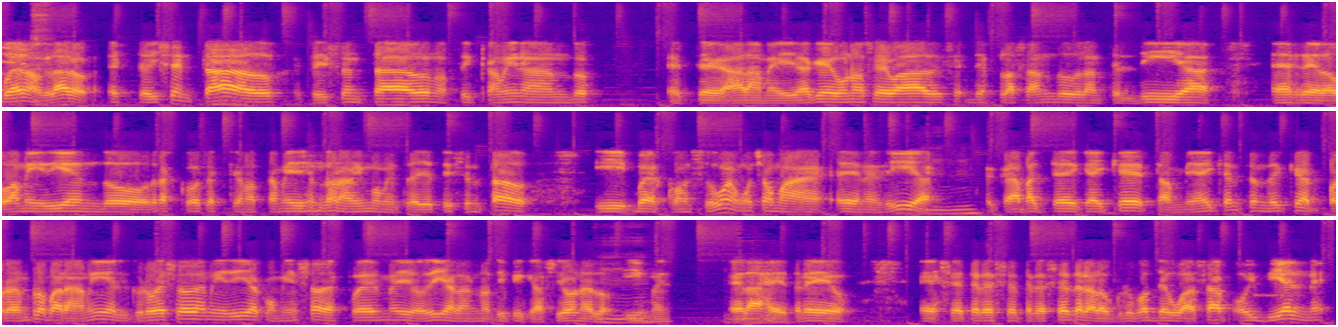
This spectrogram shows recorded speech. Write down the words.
bueno, claro, estoy sentado, estoy sentado, no estoy caminando este, a la medida que uno se va desplazando durante el día, el reloj va midiendo otras cosas que no está midiendo ahora mismo mientras yo estoy sentado y pues consume mucho más energía. aparte de que hay que, también hay que entender que, por ejemplo, para mí el grueso de mi día comienza después del mediodía, las notificaciones, los emails, el ajetreo, etcétera, etcétera, etcétera, los grupos de WhatsApp. Hoy viernes,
